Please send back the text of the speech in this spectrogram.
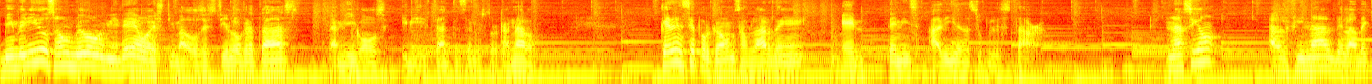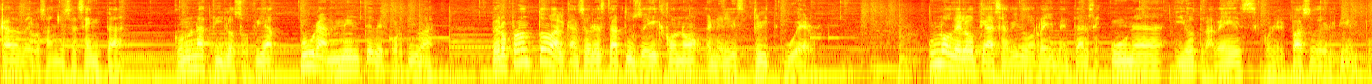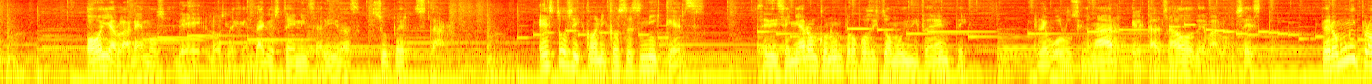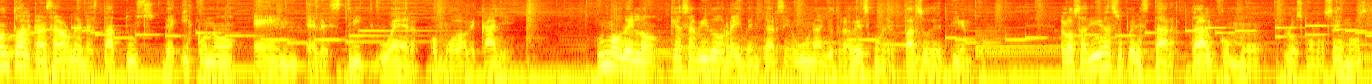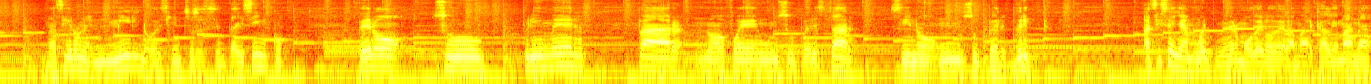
Bienvenidos a un nuevo video, estimados estilócratas, amigos y visitantes de nuestro canal. Quédense porque vamos a hablar de el tenis Adidas Superstar. Nació al final de la década de los años 60 con una filosofía puramente deportiva, pero pronto alcanzó el estatus de icono en el streetwear. Un modelo que ha sabido reinventarse una y otra vez con el paso del tiempo. Hoy hablaremos de los legendarios tenis Adidas Superstar. Estos icónicos sneakers se diseñaron con un propósito muy diferente, revolucionar el calzado de baloncesto. Pero muy pronto alcanzaron el estatus de icono en el streetwear o moda de calle. Un modelo que ha sabido reinventarse una y otra vez con el paso del tiempo. Los Adidas Superstar, tal como los conocemos, nacieron en 1965 pero su primer par no fue un Superstar, sino un Super Grip. Así se llamó el primer modelo de la marca alemana,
